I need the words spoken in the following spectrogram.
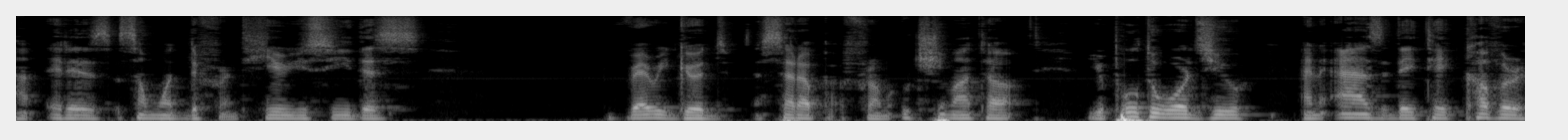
uh, it is somewhat different. Here you see this very good setup from Uchimata. You pull towards you, and as they take cover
